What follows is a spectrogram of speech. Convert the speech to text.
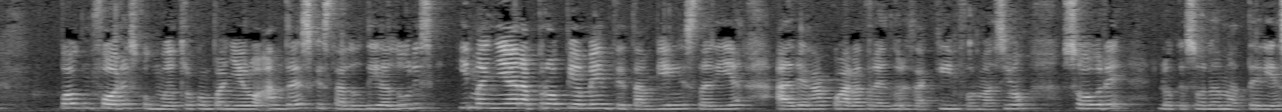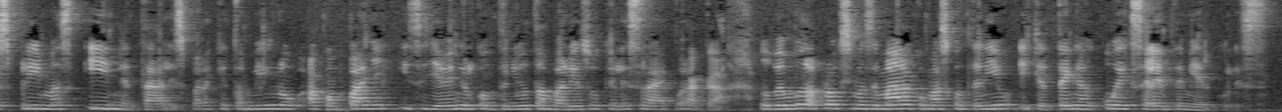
un Forex con mi otro compañero Andrés que está los días lunes y mañana propiamente también estaría Adriana Cuara trayéndoles aquí información sobre lo que son las materias primas y metales para que también lo acompañen y se lleven el contenido tan valioso que les trae por acá. Nos vemos la próxima semana con más contenido y que tengan un excelente miércoles.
